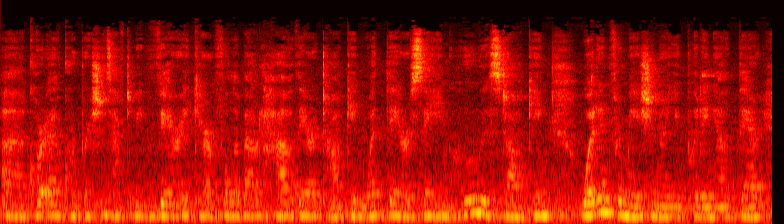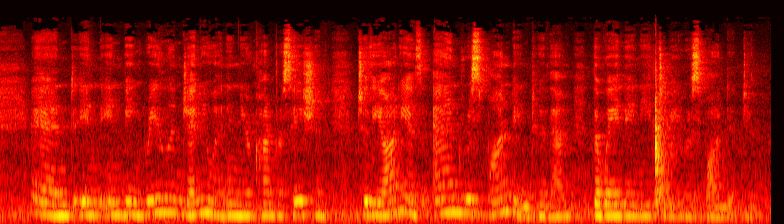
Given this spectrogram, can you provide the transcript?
Uh, cor- uh, corporations have to be very careful about how they are talking, what they are saying, who is talking, what information are you putting out there, and in, in being real and genuine in your conversation to the audience and responding to them the way they need to be responded to.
